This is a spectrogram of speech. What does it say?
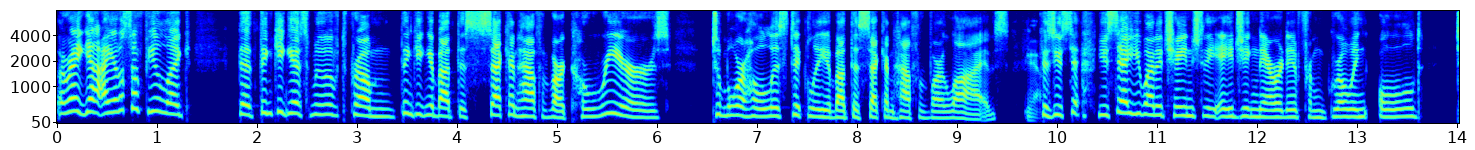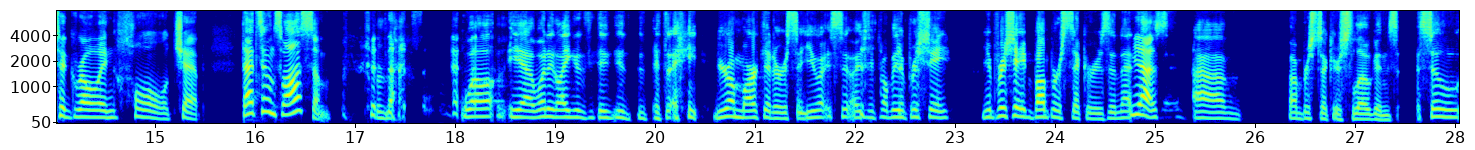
All right. Yeah. I also feel like the thinking has moved from thinking about the second half of our careers to more holistically about the second half of our lives. Because yeah. you say you say you want to change the aging narrative from growing old to growing whole, Chip. That sounds awesome. well, yeah. What it like it, it, it's a, you're a marketer, so you so you probably appreciate you appreciate bumper stickers and that. Yes. Um, bumper sticker slogans. So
